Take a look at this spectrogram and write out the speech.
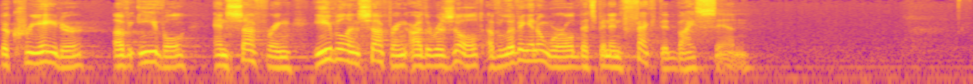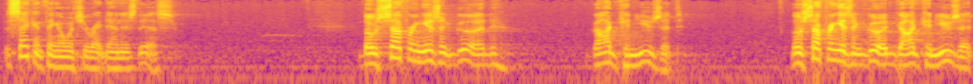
the creator of evil and suffering. Evil and suffering are the result of living in a world that's been infected by sin. The second thing I want you to write down is this though suffering isn't good, God can use it. Though suffering isn't good, God can use it.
